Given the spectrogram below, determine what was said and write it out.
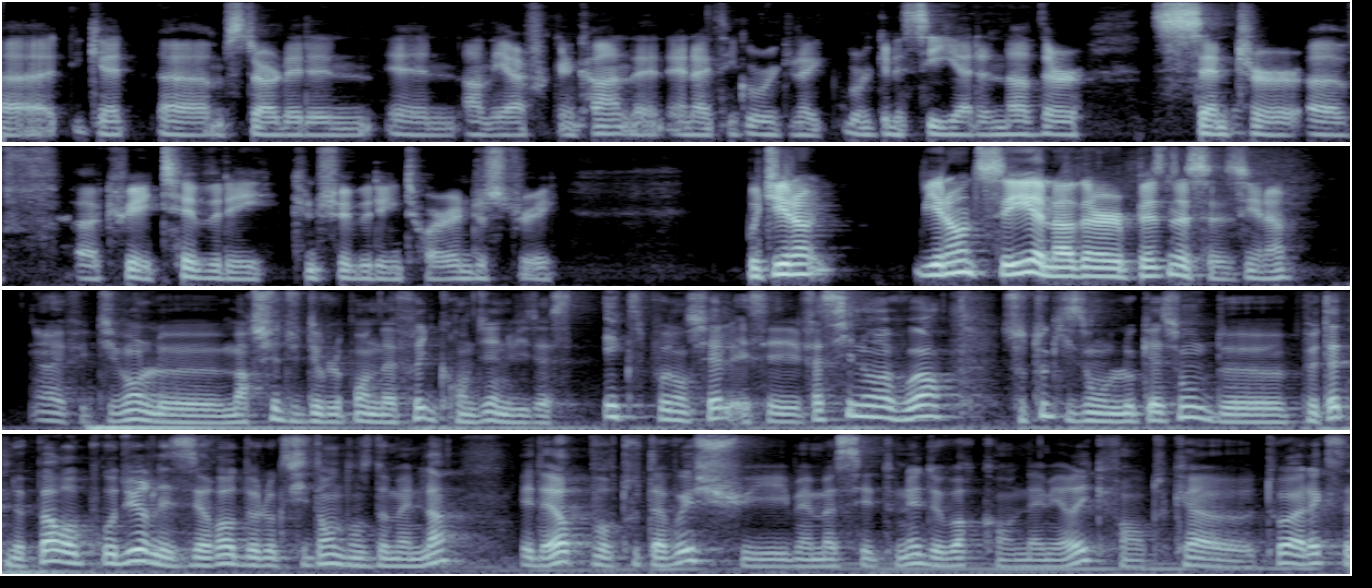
uh, get um, started in in on the African continent, and I think we're gonna we're gonna see yet another center of uh, creativity contributing to our industry, which you don't you don't see in other businesses, you know. Effectivement, le marché du développement en Afrique grandit à une vitesse exponentielle et c'est fascinant à voir, surtout qu'ils ont l'occasion de peut-être ne pas reproduire les erreurs de l'Occident dans ce domaine-là. Et d'ailleurs, pour tout avouer, je suis même assez étonné de voir qu'en Amérique, enfin en tout cas euh, toi Alex,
